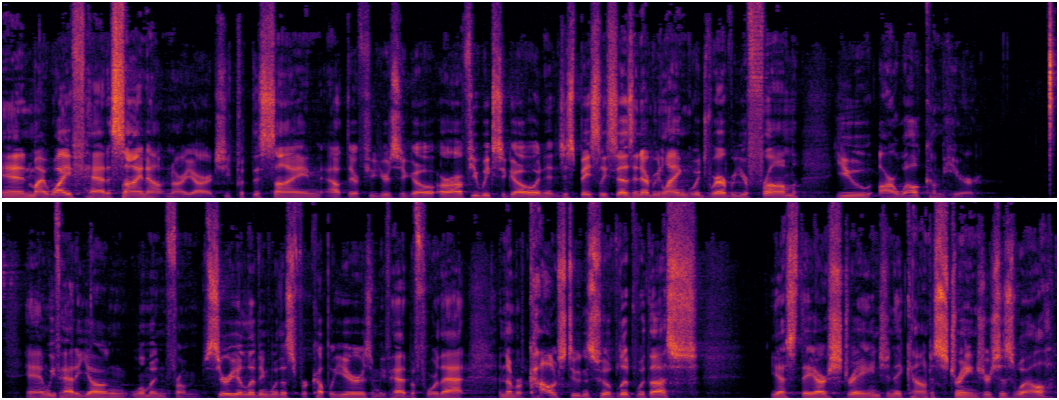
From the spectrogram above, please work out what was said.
And my wife had a sign out in our yard. She put this sign out there a few years ago, or a few weeks ago, and it just basically says in every language, wherever you're from, you are welcome here. And we've had a young woman from Syria living with us for a couple years, and we've had before that a number of college students who have lived with us. Yes, they are strange, and they count as strangers as well.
